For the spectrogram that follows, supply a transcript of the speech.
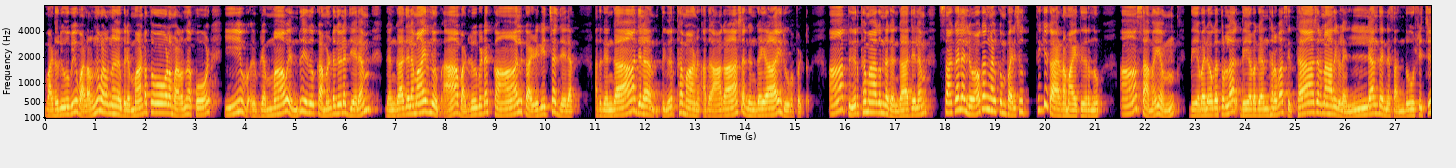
വടുരൂപി വളർന്നു വളർന്ന് ബ്രഹ്മാണ്ടത്തോളം വളർന്നപ്പോൾ ഈ ബ്രഹ്മാവ് എന്ത് ചെയ്തു? കമണ്ടലിലെ ജലം ഗംഗാജലമായിരുന്നു. ആ വടുരൂപിയുടെ കാൽ കഴുകിച്ച ജലം. അത് ഗംഗാജല തീർത്ഥമാണ്. അത് ആകാശഗംഗയായി രൂപപ്പെട്ടു. ആ തീർത്ഥമാകുന്ന ഗംഗാജലം സകല ലോകങ്ങൾക്കും പരിശുദ്ധിക്ക് കാരണമായി തീർന്നു. ആ സമയം ദേവലോകത്തുള്ള ദേവഗന്ധർവ സിദ്ധാചരണാദികളെല്ലാം തന്നെ സന്തോഷിച്ച്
